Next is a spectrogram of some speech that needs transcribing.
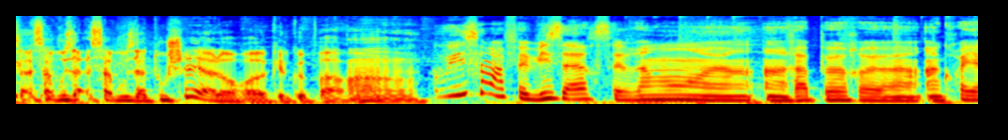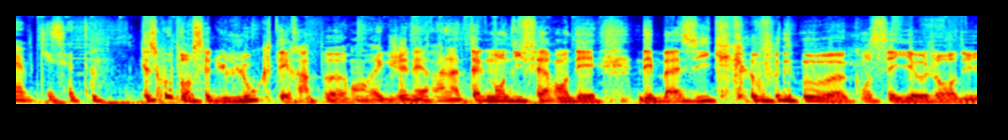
Ça, ça vous a, ça vous a touché alors euh, quelque part. hein Oui, ça m'a fait bizarre. C'est vraiment euh, un rappeur euh, incroyable qui s'éteint. Qu'est-ce que vous pensez du look des rappeurs en règle générale hein, Tellement différent des, des basiques que vous nous conseillez aujourd'hui?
